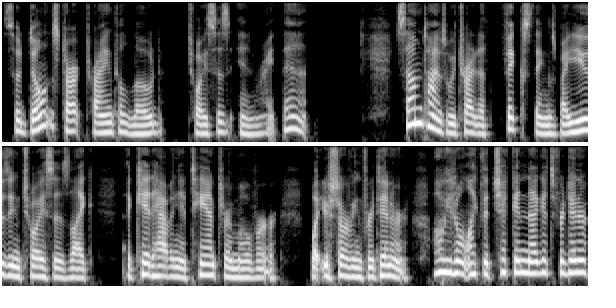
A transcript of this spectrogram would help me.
so don't start trying to load choices in right then. Sometimes we try to fix things by using choices like a kid having a tantrum over what you're serving for dinner. Oh, you don't like the chicken nuggets for dinner?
